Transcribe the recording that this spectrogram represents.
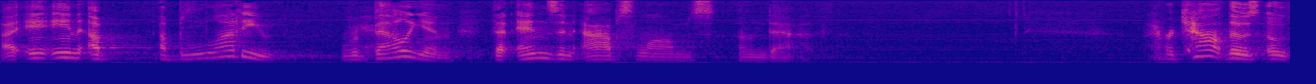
uh, in, in a, a bloody rebellion that ends in Absalom's own death. I recount those, those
